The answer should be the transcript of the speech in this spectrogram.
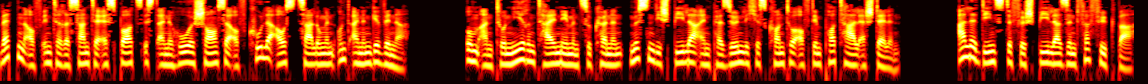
Wetten auf interessante Esports ist eine hohe Chance auf coole Auszahlungen und einen Gewinner. Um an Turnieren teilnehmen zu können, müssen die Spieler ein persönliches Konto auf dem Portal erstellen. Alle Dienste für Spieler sind verfügbar.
